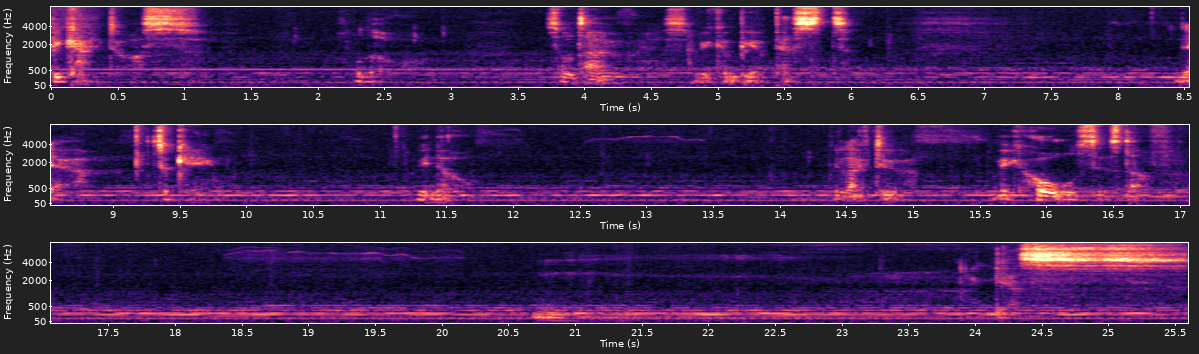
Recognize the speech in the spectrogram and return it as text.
Be kind to us, although sometimes we can be in stuff. Hmm. I guess.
